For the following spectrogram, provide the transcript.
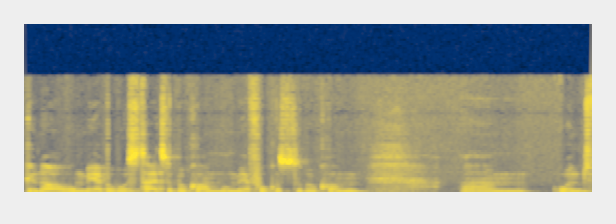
Genau, um mehr Bewusstheit zu bekommen, um mehr Fokus zu bekommen. Ähm, und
